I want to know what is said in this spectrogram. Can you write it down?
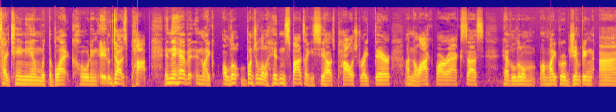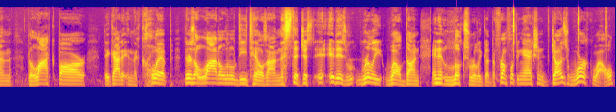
titanium with the black coating. It does pop. And they have it in like a little bunch of little hidden spots. Like you see how it's polished right there on the lock bar access. Have a little a micro jimping on the lock bar. They got it in the clip. There's a lot of little details on this that just, it, it is really well done and it looks really good. The front flipping action does work well.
